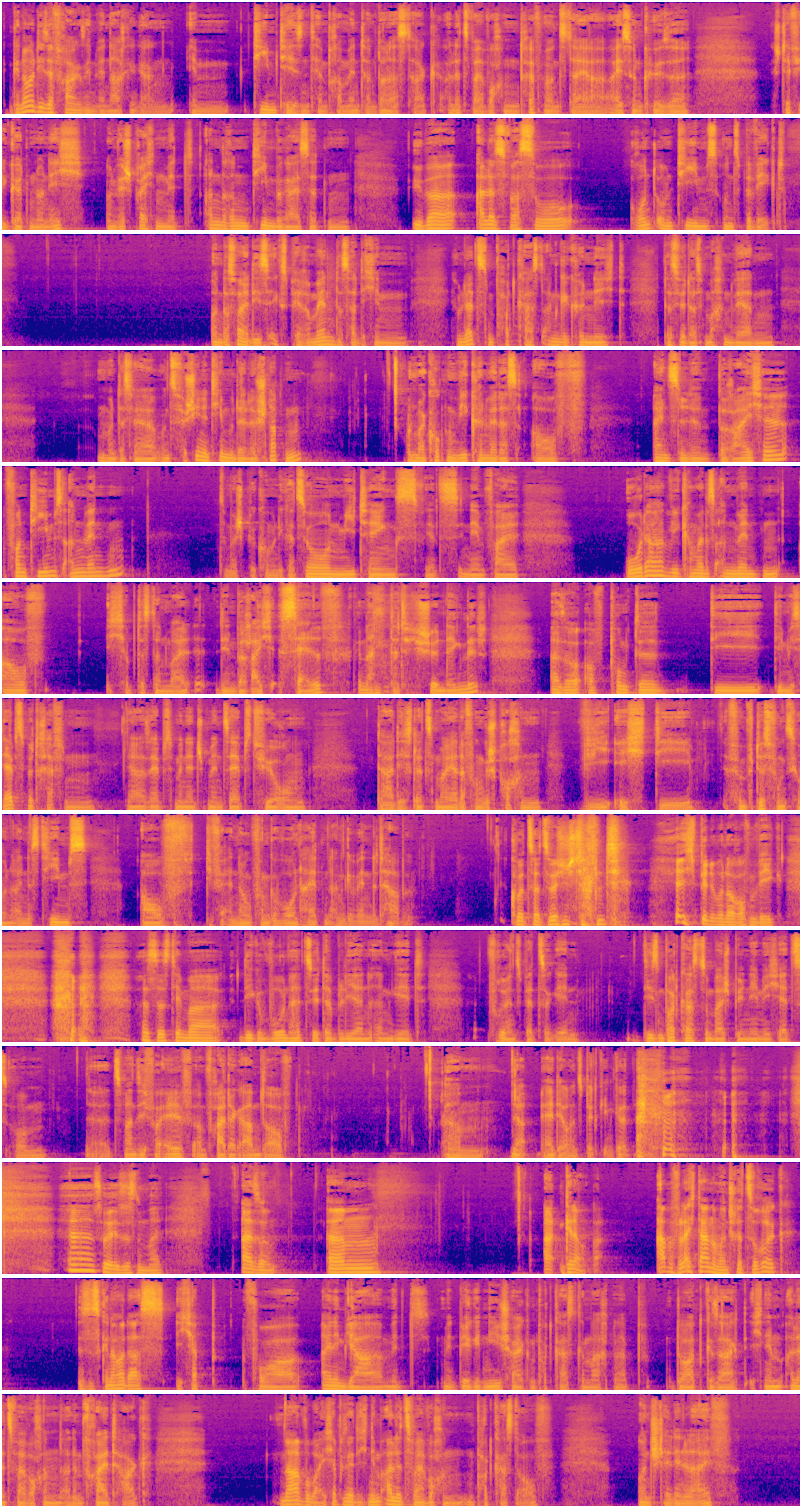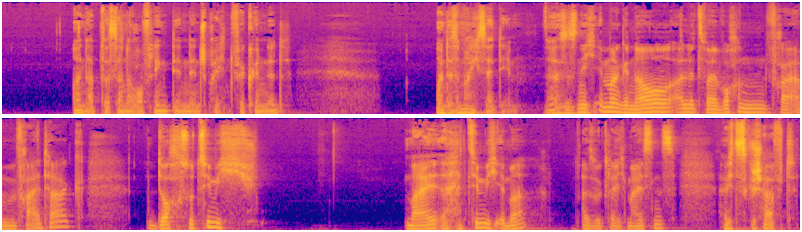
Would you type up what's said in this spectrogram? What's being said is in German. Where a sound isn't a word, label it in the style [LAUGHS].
Genau dieser Frage sind wir nachgegangen im Team Thesen Temperament am Donnerstag. Alle zwei Wochen treffen wir uns da ja Eis und Köse, Steffi Götten und ich. Und wir sprechen mit anderen Teambegeisterten über alles, was so rund um Teams uns bewegt. Und das war ja dieses Experiment, das hatte ich im, im letzten Podcast angekündigt, dass wir das machen werden und dass wir uns verschiedene Teammodelle schnappen und mal gucken, wie können wir das auf einzelne Bereiche von Teams anwenden. Zum Beispiel Kommunikation, Meetings, jetzt in dem Fall. Oder wie kann man das anwenden auf, ich habe das dann mal den Bereich Self genannt, [LAUGHS] natürlich schön Englisch. Also auf Punkte, die, die mich selbst betreffen. Ja, Selbstmanagement, Selbstführung. Da hatte ich das letzte Mal ja davon gesprochen, wie ich die fünf Dysfunktionen eines Teams auf die Veränderung von Gewohnheiten angewendet habe. Kurzer Zwischenstand. [LAUGHS] Ich bin immer noch auf dem Weg, [LAUGHS] was das Thema die Gewohnheit zu etablieren angeht, früh ins Bett zu gehen. Diesen Podcast zum Beispiel nehme ich jetzt um 20 äh, vor 11 am Freitagabend auf. Ähm, ja, hätte auch ins Bett gehen können. [LAUGHS] ja, so ist es nun mal. Also, ähm, ah, genau. Aber vielleicht da nochmal einen Schritt zurück. Es ist genau das. Ich habe vor einem Jahr mit, mit Birgit Nieschalk einen Podcast gemacht und habe dort gesagt, ich nehme alle zwei Wochen an einem Freitag. Na, wobei, ich habe gesagt, ich nehme alle zwei Wochen einen Podcast auf und stelle den live und habe das dann auch auf LinkedIn entsprechend verkündet. Und das mache ich seitdem. Das ist nicht immer genau alle zwei Wochen am Freitag, doch so ziemlich mal, [LAUGHS] ziemlich immer, also gleich meistens, habe ich das geschafft.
